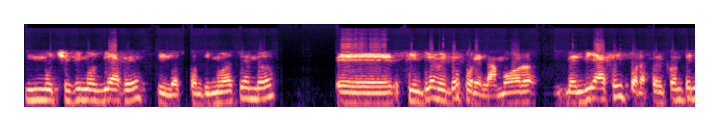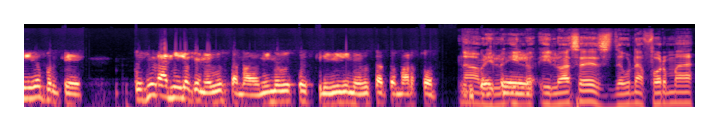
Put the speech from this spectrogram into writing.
muchísimos viajes y los continúo haciendo, eh, simplemente por el amor del viaje y por hacer contenido, porque pues es a mí lo que me gusta, A mí me gusta escribir y me gusta tomar fotos. No, lo, y, lo, haces de una forma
